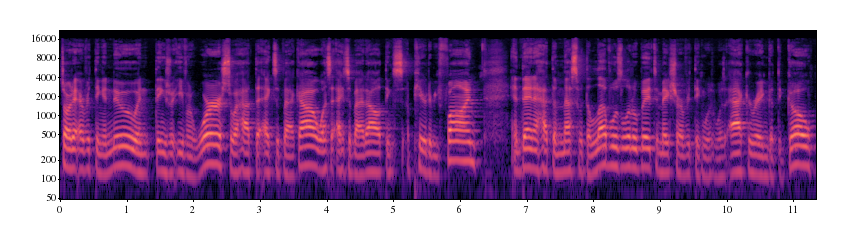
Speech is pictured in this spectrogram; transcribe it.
started everything anew and things were even worse. So I had to exit back out. Once I exit back out, things appeared to be fine. And then I had to mess with the levels a little bit to make sure everything was, was accurate and good to go.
